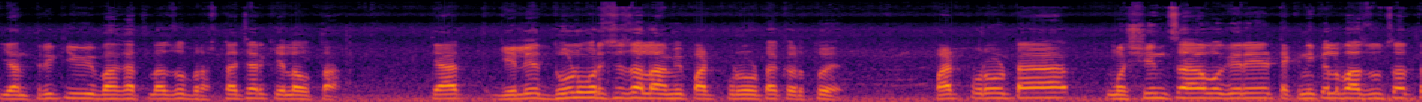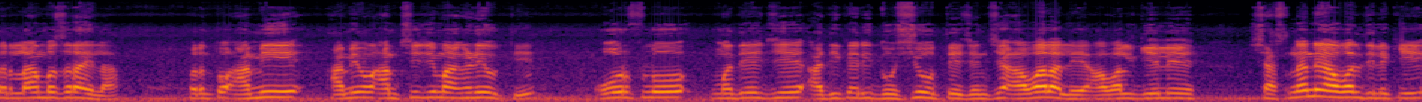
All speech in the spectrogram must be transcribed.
यांत्रिकी विभागातला जो भ्रष्टाचार केला होता त्यात गेले दोन वर्ष झाला आम्ही पाठपुरवठा करतोय. पाठपुरवठा मशीनचा वगैरे टेक्निकल बाजूचा तर लांबच राहिला परंतु आम्ही आम्ही आमची जी मागणी होती ओव्हरफ्लोमध्ये जे अधिकारी दोषी होते ज्यांचे अहवाल आले अहवाल गेले शासनाने अहवाल दिले की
